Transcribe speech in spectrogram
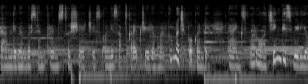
ఫ్యామిలీ మెంబర్స్ అండ్ ఫ్రెండ్స్తో షేర్ చేసుకోండి సబ్స్క్రైబ్ చేయడం మటుకు మర్చిపోకండి. Thanks for watching this video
